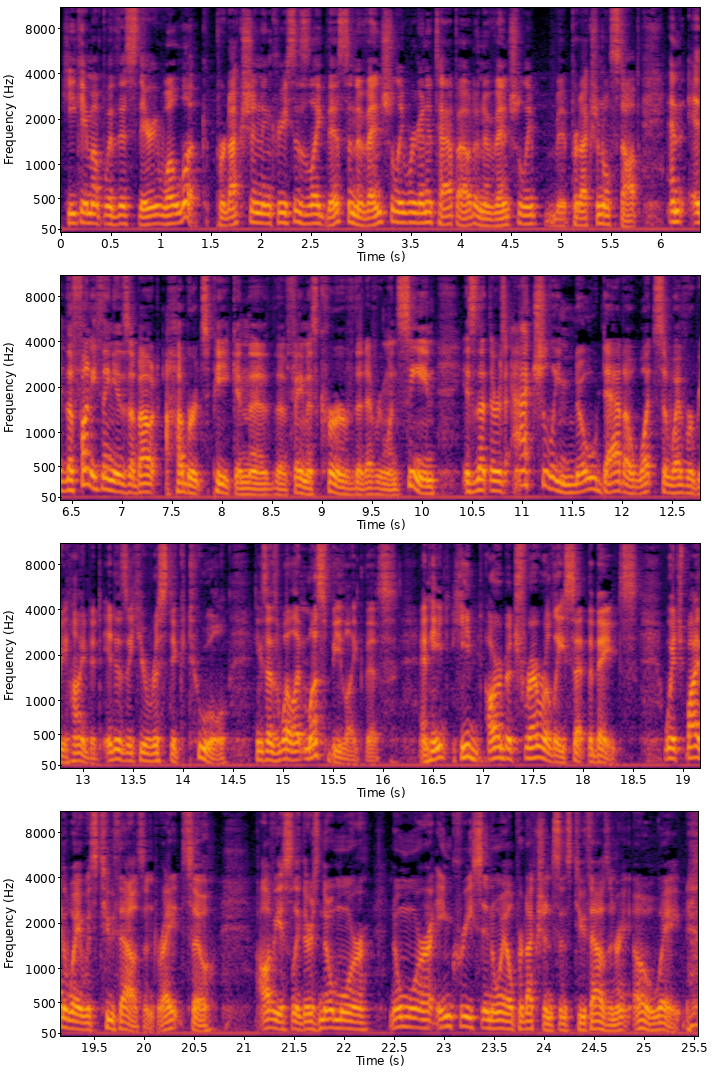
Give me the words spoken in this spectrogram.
he came up with this theory well, look, production increases like this, and eventually we're going to tap out, and eventually production will stop. And the funny thing is about Hubbert's peak and the, the famous curve that everyone's seen is that there's actually no data whatsoever behind it. It is a heuristic tool. He says, well, it must be like this. And he, he arbitrarily set the dates, which, by the way, was 2000, right? So obviously there's no more no more increase in oil production since 2000 right? Oh wait.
